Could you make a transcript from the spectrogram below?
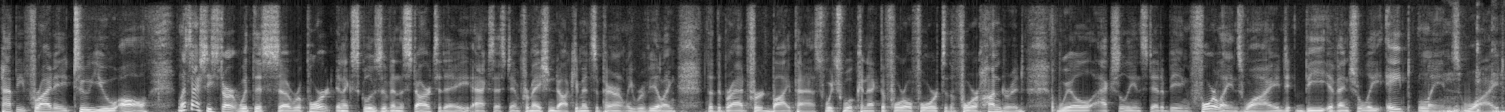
Happy Friday to you all. Let's actually start with this uh, report, an exclusive in the Star today. Access to information documents apparently revealing that the Bradford bypass, which will connect the 404 to the 400, will actually, instead of being four lanes wide, be eventually eight lanes wide.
